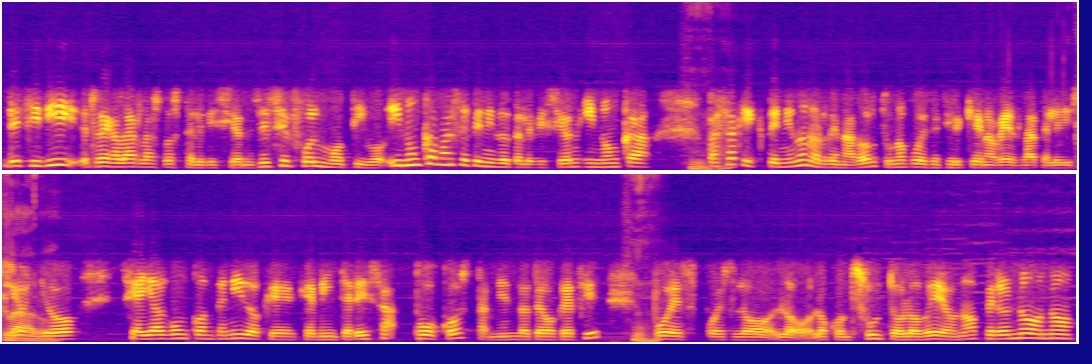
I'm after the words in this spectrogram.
decidí regalar las dos televisiones, ese fue el motivo. Y nunca más he tenido televisión y nunca... Pasa que teniendo un ordenador tú no puedes decir que no ves la televisión. Claro. Yo, si hay algún contenido que, que me interesa, pocos, también lo tengo que decir, pues, pues lo, lo, lo consulto, lo veo, ¿no? Pero no, no,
